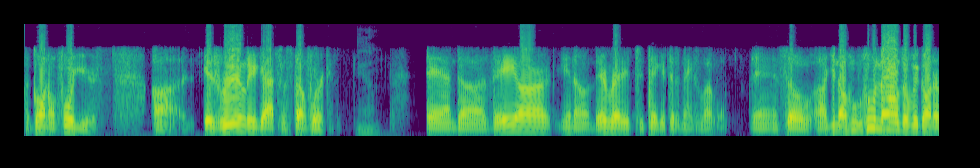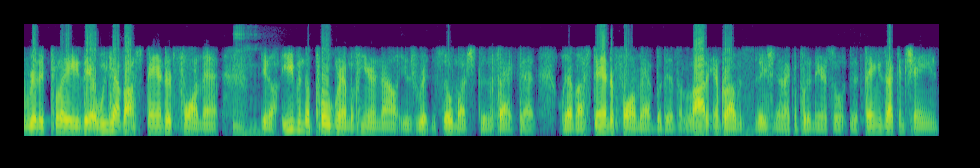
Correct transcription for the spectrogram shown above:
uh, going on four years uh is really got some stuff working Yeah. and uh they are you know they're ready to take it to the next level and so uh you know who who knows if we're going to really play there we have our standard format hmm you know, even the program of Here and Now is written so much to the fact that we have our standard format, but there's a lot of improvisation that I can put in there. So are things I can change.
